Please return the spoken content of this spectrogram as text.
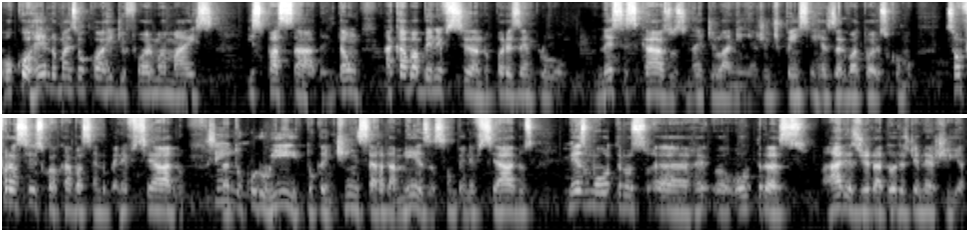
ocorrendo, mas ocorre de forma mais espaçada. Então, acaba beneficiando, por exemplo, nesses casos né, de laninha, a gente pensa em reservatórios como São Francisco acaba sendo beneficiado, Sim. Tucuruí, Tocantins, Serra da Mesa são beneficiados, mesmo outros, uh, outras áreas geradoras de energia.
